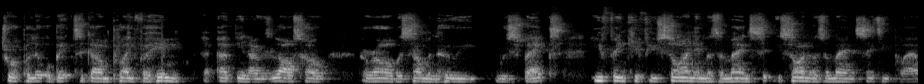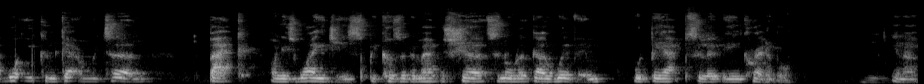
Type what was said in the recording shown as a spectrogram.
drop a little bit to go and play for him. At, you know, his last whole hurrah was someone who he respects. You think if you sign him as a Man City, sign him as a Man City player, what you can get in return back on his wages because of the amount of shirts and all that go with him would be absolutely incredible. Mm. You know,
